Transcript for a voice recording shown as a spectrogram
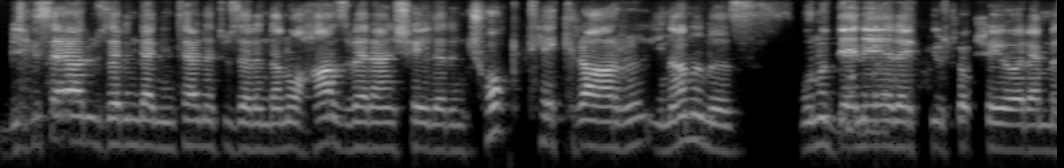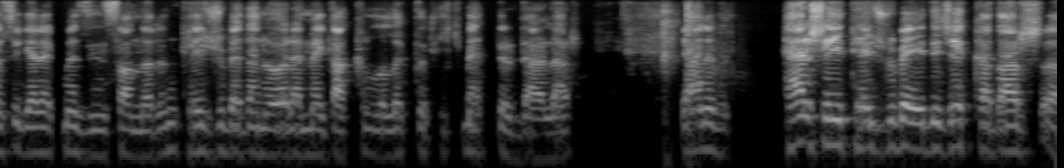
bilgisayar üzerinden, internet üzerinden o haz veren şeylerin çok tekrarı inanınız. Bunu deneyerek birçok şey öğrenmesi gerekmez insanların. Tecrübeden öğrenmek akıllılıktır, hikmettir derler. Yani her şeyi tecrübe edecek kadar e,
